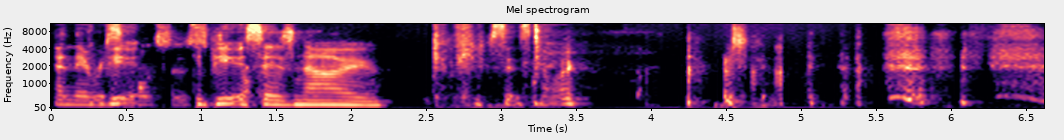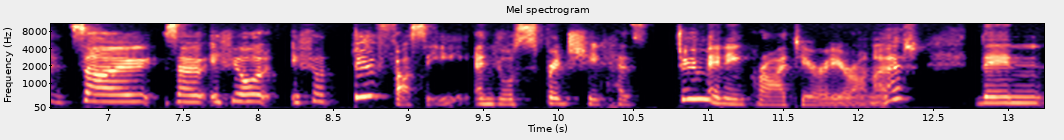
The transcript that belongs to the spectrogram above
and their responses. Computer says no. Computer says no. so so if you're if you're too fussy and your spreadsheet has too many criteria on it then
